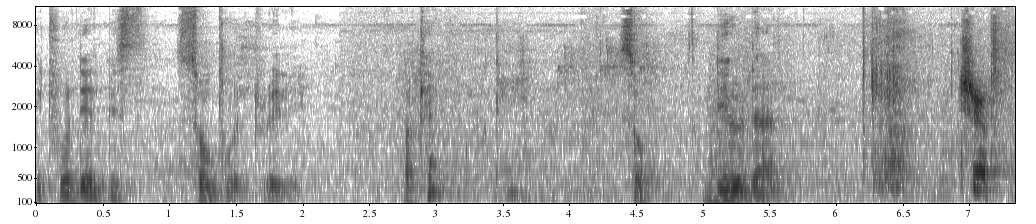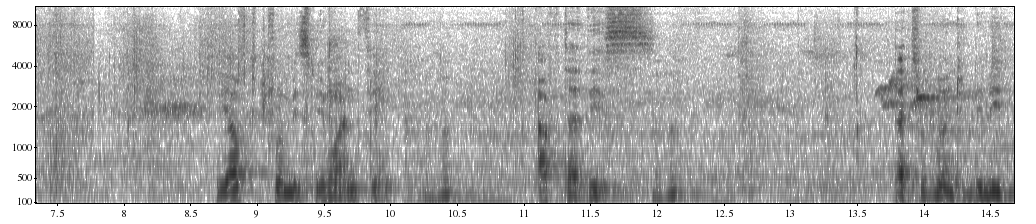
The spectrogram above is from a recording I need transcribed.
it wouldn't be so good, really. Okay? Okay. So, deal done. Sure. You have to promise me one thing. Mm-hmm. After this, mm-hmm. that you're going to delete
